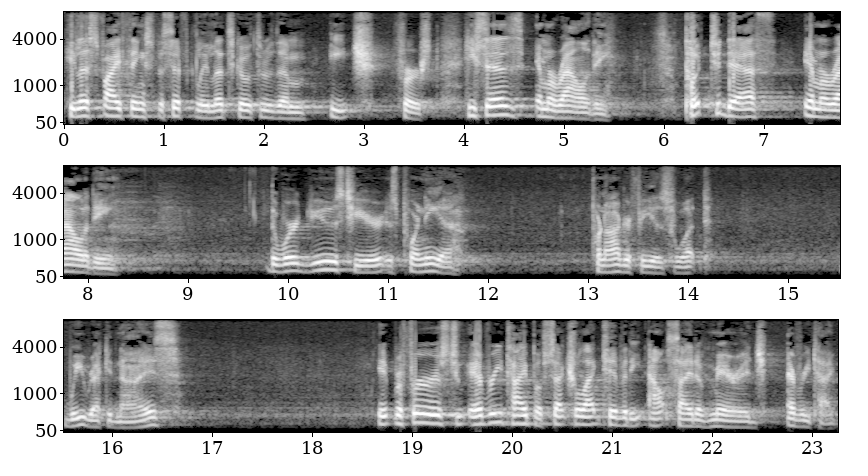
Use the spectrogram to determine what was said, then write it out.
He lists five things specifically. Let's go through them each first. He says immorality. Put to death immorality. The word used here is porneia. Pornography is what we recognize. It refers to every type of sexual activity outside of marriage, every type.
